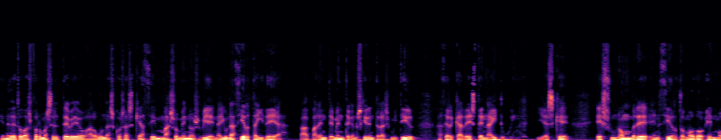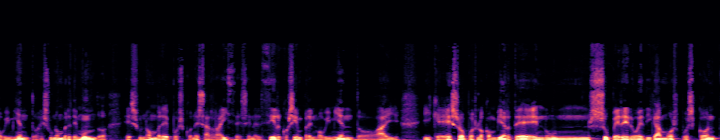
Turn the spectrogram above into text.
Tiene de todas formas el TVO algunas cosas que hace más o menos bien. Hay una cierta idea, aparentemente, que nos quieren transmitir acerca de este Nightwing. Y es que es un hombre, en cierto modo, en movimiento, es un hombre de mundo, es un hombre, pues, con esas raíces en el circo, siempre en movimiento, hay, y que eso, pues, lo convierte en un superhéroe, digamos, pues, con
